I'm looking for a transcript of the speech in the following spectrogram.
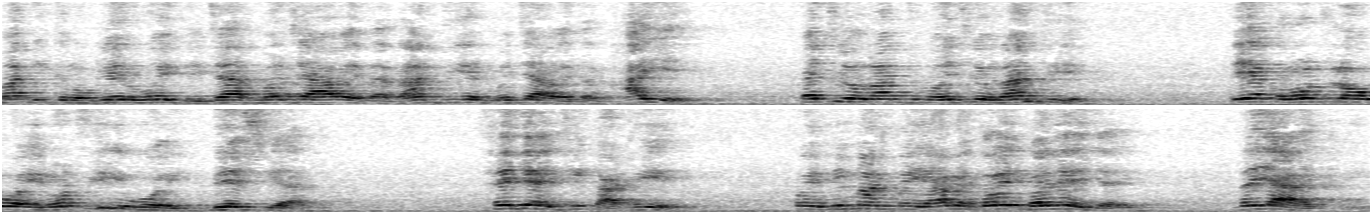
મા દીકરો ઘેર હોય તે જાર મજા આવે ત્યાં રાંધીએ મજા આવે ત્યાં ખાઈએ. કેટલું રાંધવું એટલું રાંધીએ. એક રોટલો હોય, રોટલી હોય, બે થઈ જાય ઠીકા ઠીક કોઈ વિમાન ભાઈ આવે તોય ભરાઈ જાય. દયા આખી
